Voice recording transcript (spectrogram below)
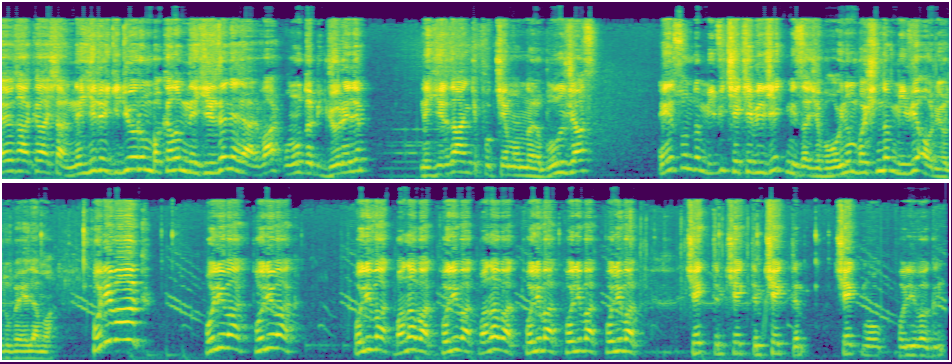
Evet arkadaşlar Nehir'e gidiyorum. Bakalım Nehir'de neler var. Onu da bir görelim. Nehir'de hangi Pokemon'ları bulacağız. En sonunda Mivi çekebilecek miyiz acaba? Oyunun başında Mivi arıyordu bu eleman. Polivak! Polivak, Polivak. Polivak bana bak, Polivak bana bak, Polivak, Polivak, Polivak. Çektim, çektim, çektim. Çekme o Polivak'ın.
